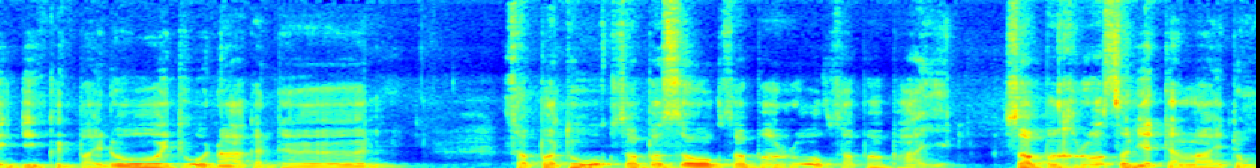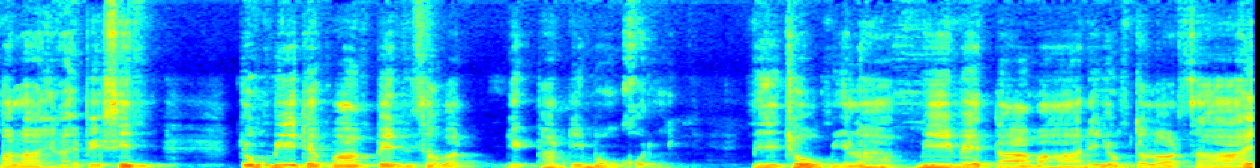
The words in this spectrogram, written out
ยิ่งยิ่งขึ้นไปโดยทั่วหน้ากันเทินสัพพทุกสัพพโศกสัพพโรคสัพพภัยสัพพเคราะห์เสนียดจันลายจงมาลายหายไปสิ้น จงมีแต่ความเป็นสวัสดิพัฒนิมงคล มีโชคมีลาภมีเมตตามหานิยมตลอดสาย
